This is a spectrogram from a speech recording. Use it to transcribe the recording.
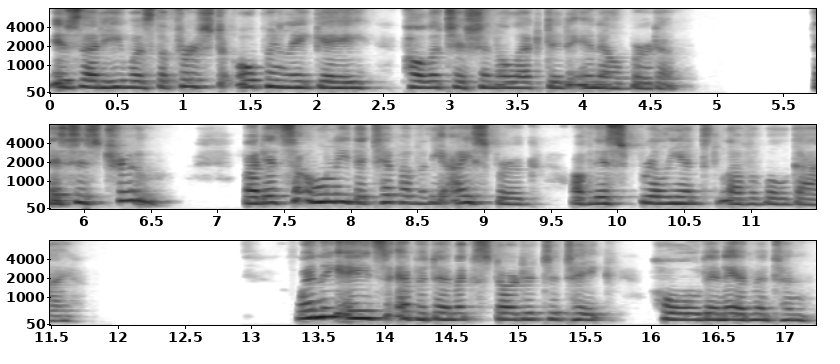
is that he was the first openly gay politician elected in Alberta. This is true, but it's only the tip of the iceberg of this brilliant, lovable guy. When the AIDS epidemic started to take hold in Edmonton,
